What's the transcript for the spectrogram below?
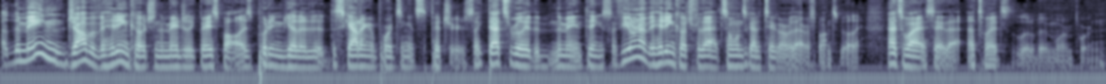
the main job of a hitting coach in the Major League Baseball is putting together the, the scouting reports against the pitchers. Like that's really the, the main thing. So if you don't have a hitting coach for that, someone's got to take over that responsibility. That's why I say that. That's why it's a little bit more important.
